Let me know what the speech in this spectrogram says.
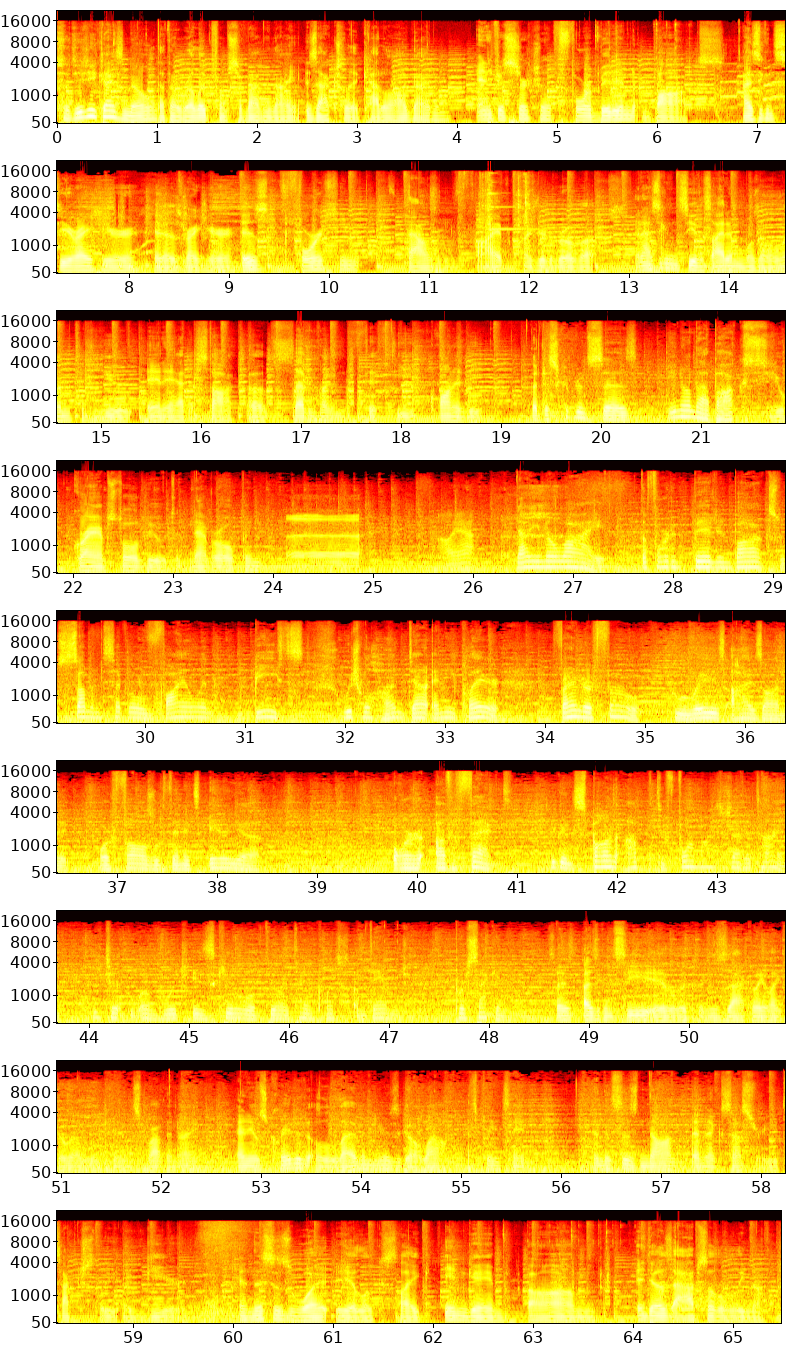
So did you guys know that the relic from Survive the Night is actually a catalog item? And if you search up Forbidden Box, as you can see right here, it is right here, is 14,500 Robux. And as you can see, this item was a limited U and it had a stock of 750 quantity. The description says, you know that box you Gramps told you to never open? Uh. Oh yeah. Now you know why. The forbidden box will summon several violent beasts which will hunt down any player, friend or foe, who lays eyes on it or falls within its area or of effect. You can spawn up to 4 monsters at a time, each of which is capable of dealing 10 points of damage per second. So as, as you can see, it looks exactly like the Revolution Survive the Night, and it was created 11 years ago. Wow, that's pretty insane. And this is not an accessory, it's actually a gear. And this is what it looks like in game. Um, it does absolutely nothing.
